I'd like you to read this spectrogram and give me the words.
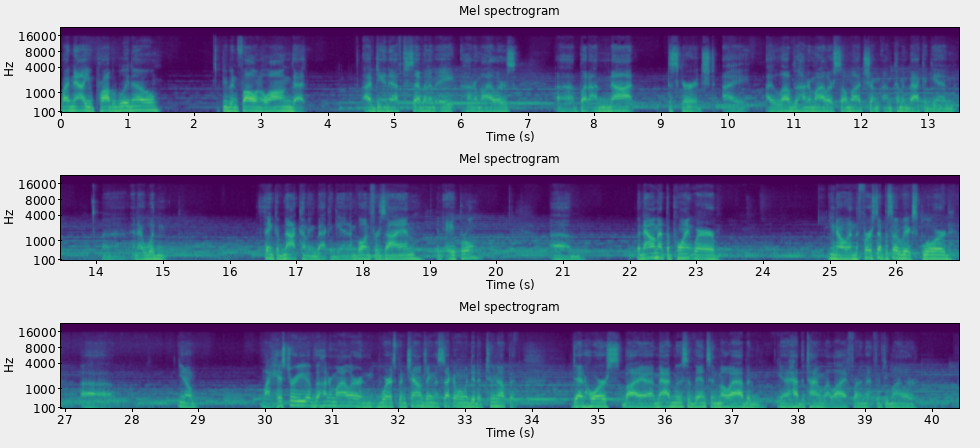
by now you probably know, if you've been following along, that I've DNF'd seven of eight 100 milers, uh, but I'm not discouraged. I, I love the 100 miler so much. I'm, I'm coming back again, uh, and I wouldn't think of not coming back again. I'm going for Zion in April. Um, but now I'm at the point where, you know, in the first episode we explored, uh, you know, my history of the 100 miler and where it's been challenging. The second one we did a tune up at Dead Horse by uh, Mad Moose events in Moab and you know, had the time of my life running that 50 miler.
